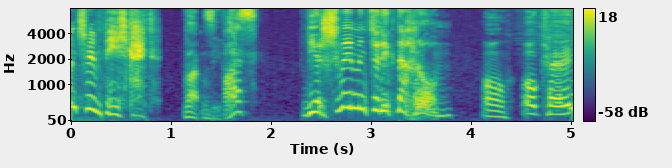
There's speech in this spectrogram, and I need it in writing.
und Schwimmfähigkeit. Warten Sie, was? Wir schwimmen zurück nach Rom. Oh, okay.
